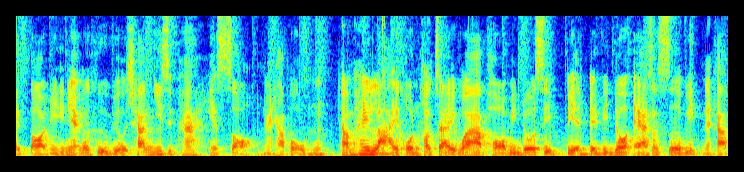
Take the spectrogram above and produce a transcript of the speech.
11 ตอนนี้เนี่ยก็คือเวอร์ชัน 25H2 นะครับผมทำให้หลายคนเข้าใจว่าพอ Windows 10 เปลี่ยนเป็น Windows as a Service นะครับ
